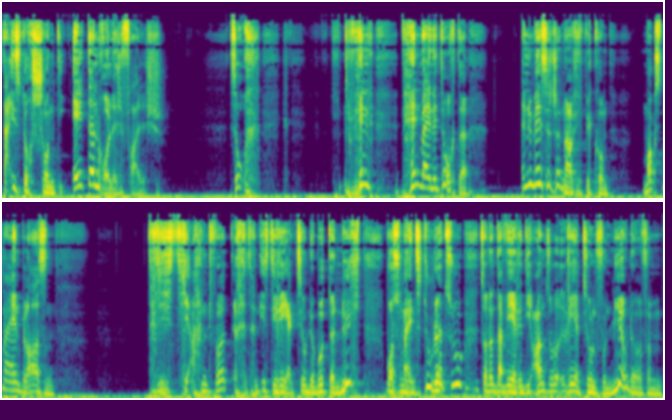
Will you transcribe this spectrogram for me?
Da ist doch schon die Elternrolle falsch. So, wenn, wenn meine Tochter eine Messenger-Nachricht bekommt, magst du mal einblasen? Dann ist die Antwort, dann ist die Reaktion der Mutter nicht, was meinst du dazu, sondern da wäre die Antwort, Reaktion von mir oder von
